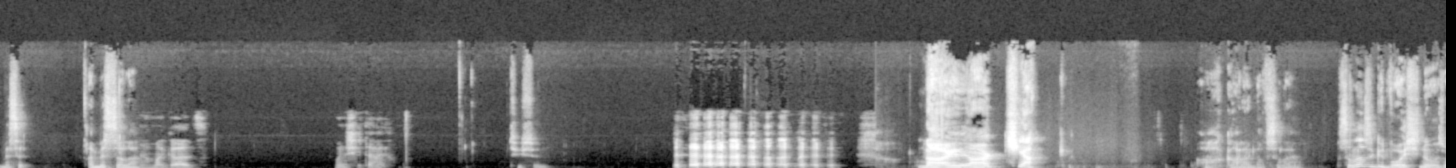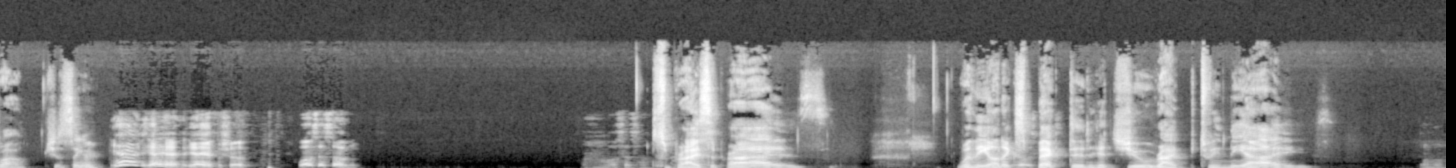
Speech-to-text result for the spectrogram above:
Miss it. I miss Cilla. Oh my god. When did she die? Too soon. No, you're Chuck. Oh god, I love Cilla. Cilla's a good voice, you know, as well. She's a singer. yeah, yeah, yeah, yeah, for sure. What was her song? What? Surprise, surprise. When the unexpected hits you right between the eyes. Oh,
